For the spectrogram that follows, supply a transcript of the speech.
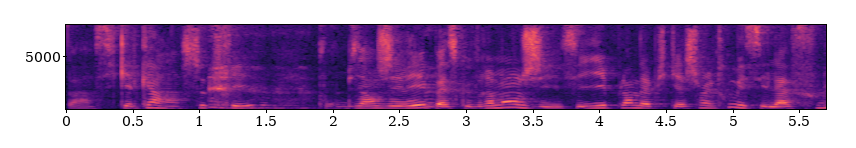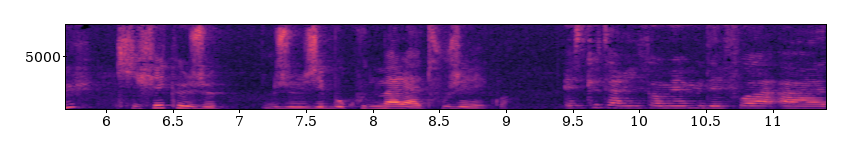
Bah, si quelqu'un a un secret pour bien gérer, parce que vraiment j'ai essayé plein d'applications et tout, mais c'est l'afflux qui fait que je j'ai beaucoup de mal à tout gérer, quoi. Est-ce que tu arrives quand même des fois à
